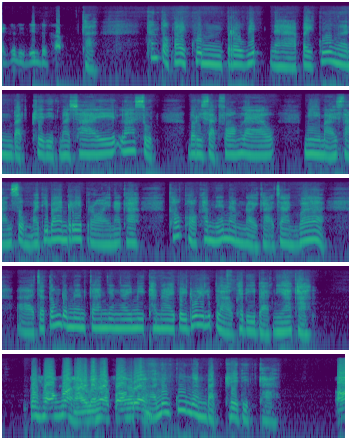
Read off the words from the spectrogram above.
งขึ้นอีกนิดนึงครับค่ะท่านต่อไปคุณประวิทย์นะคะไปกู้เงินบัตรเครดิตมาใช้ล่าสุด บริษัทฟ้องแล้ว มีหมายสารส่งมาที่บ้านเรียบร้อยนะคะ เขาขอคำแนะนำหน่อยค่ะอาจารย์ว่าอ่า จะต้องดำเนินการยังไงมีทนายไปด้วยหรือเปล่าคดีแบบนี้ค่ะต้องฟ้องข้อหาเลยนะฟ้องเรื่องอ่าเรื่องกู้เงินบัตรเครดิตค่ะอ๋อ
